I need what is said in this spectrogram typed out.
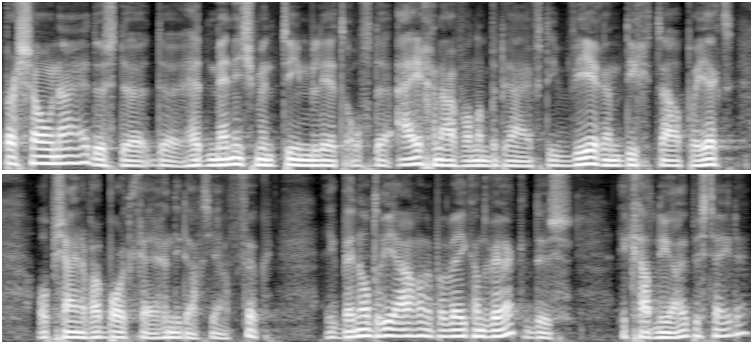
persona. Dus de, de, het managementteamlid of de eigenaar van een bedrijf... die weer een digitaal project op zijn of haar bord kreeg. En die dacht, ja, fuck, ik ben al drie avonden per week aan het werk... dus ik ga het nu uitbesteden.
